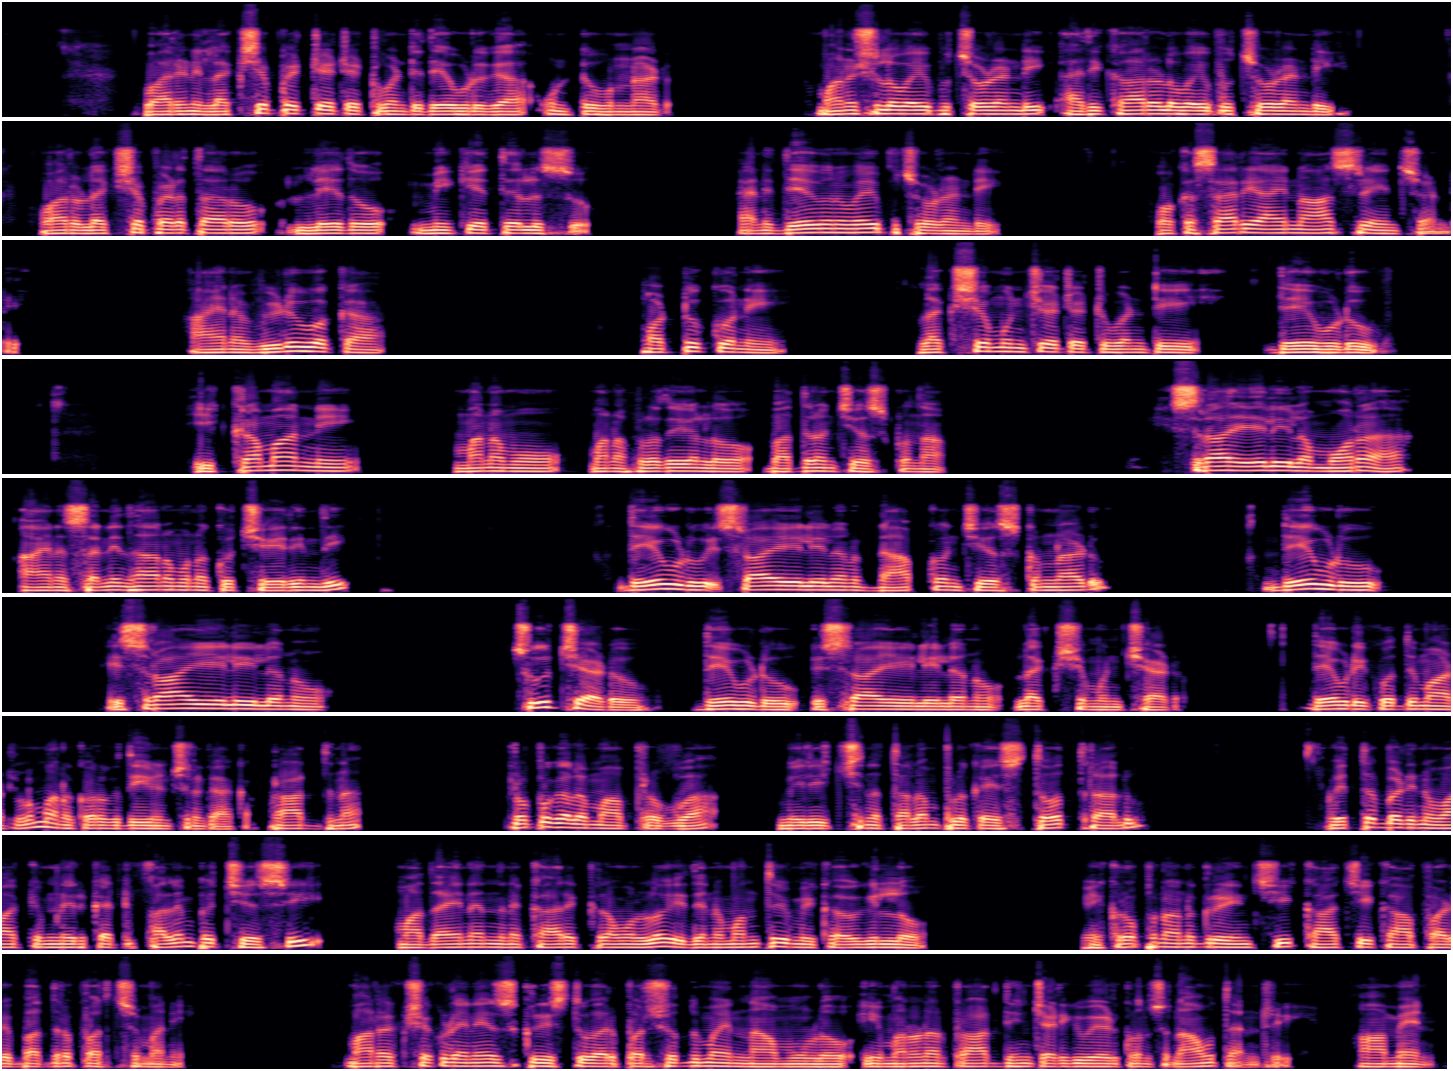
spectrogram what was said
వారిని లక్ష్య పెట్టేటటువంటి దేవుడుగా ఉంటూ ఉన్నాడు. మనుషుల వైపు చూడండి అధికారుల వైపు చూడండి. వారు లక్ష్య పెడతారో లేదో మీకే తెలుసు. కానీ దేవుని వైపు చూడండి. ఒకసారి ఆయన ఆశ్రయించండి. ఆయన విడువక పట్టుకొని లక్ష్యముంచేటటువంటి దేవుడు ఈ క్రమాన్ని మనము మన హృదయంలో భద్రం చేసుకుందాం. ఇస్రాయేలీల మొర ఆయన సన్నిధానమునకు చేరింది. దేవుడు ఇస్రాయేలీలను జ్ఞాపకం చేసుకున్నాడు. దేవుడు ఇస్రాయేలీలను చూచాడు. దేవుడు ఇస్రాయేలీలను లక్ష్యముంచాడు. దేవుడి కొద్ది మాటలు మన కొరకు దీవించిన కాక ప్రార్థన. కృపగల మా ప్రభువ మీరు ఇచ్చిన తలంపులకై స్తోత్రాలు. విత్తబడిన వాక్యం నీరు కట్టి ఫలింపచేసి మా దైనందిన కార్యక్రమంలో ఈ దినమంతా మీ కవిగిల్లో మీ కృపను అనుగ్రహించి కాచి కాపాడి భద్రపరచమని మా రక్షకుడు క్రీస్తు వారి పరిశుద్ధమైన నామంలో ఈ మనను ప్రార్థించి అడిగి వేడుకొంచున్నాము తండ్రి. ఆమెన్.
